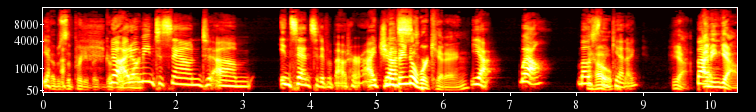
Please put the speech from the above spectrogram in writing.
Yeah. It was a pretty big. Good no, I don't mean to sound um, insensitive about her. I No, just they know we're kidding. Yeah. Well, mostly kidding. Yeah, But- I mean, yeah,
